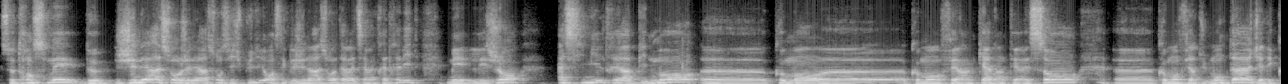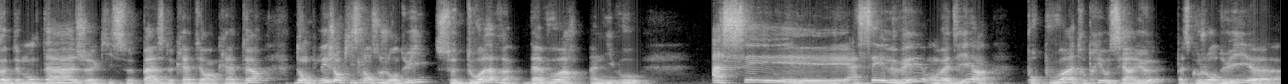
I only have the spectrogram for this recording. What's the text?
se transmet de génération en génération, si je puis dire. On sait que les générations Internet, ça va très très vite. Mais les gens assimilent très rapidement comment comment faire un cadre intéressant, comment faire du montage. Il y a des codes de montage qui se passent de créateur en créateur. Donc, les gens qui se lancent aujourd'hui se doivent d'avoir un niveau assez, assez élevé, on va dire, pour pouvoir être pris au sérieux, parce qu'aujourd'hui, euh,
